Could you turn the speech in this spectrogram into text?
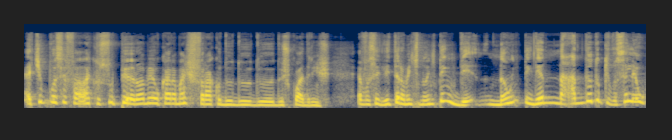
é tipo você falar que o super-homem é o cara mais fraco do, do, do, dos quadrinhos. É você literalmente não entender, não entender nada do que você leu.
